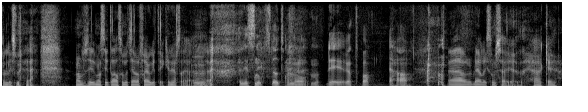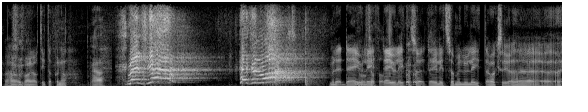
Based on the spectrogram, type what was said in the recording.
Liksom, man, man sitter här som ett jävla frågetecken efter. Mm. Det är ett snyggt slut men eh, det är rätt bra. Jaha. Ja, det blir liksom så. Ja, okej. Vad har, vad har jag tittat på nu? Ja. Been locked! Men det, det, är, ju li, det är ju lite så, det är ju lite så med Lolita också ju. Eh,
